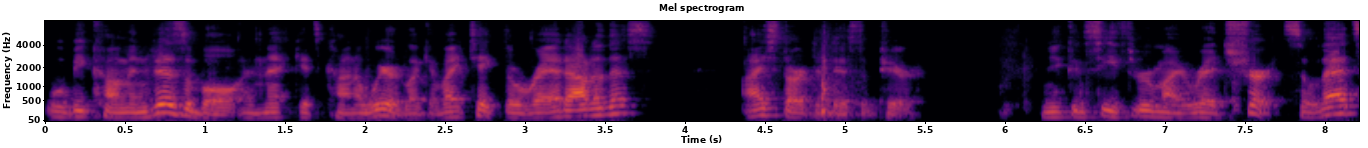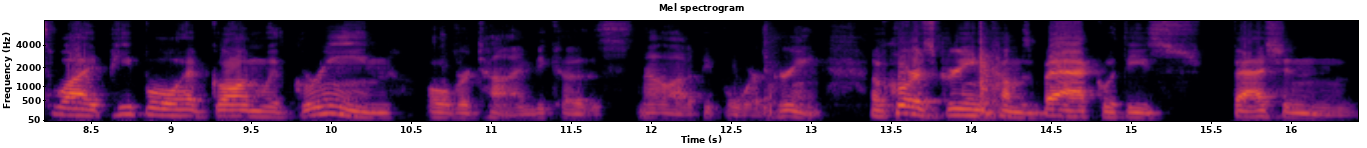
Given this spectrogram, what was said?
will become invisible. And that gets kind of weird. Like if I take the red out of this, I start to disappear. And you can see through my red shirt. So that's why people have gone with green over time because not a lot of people wear green. Of course, green comes back with these fashion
